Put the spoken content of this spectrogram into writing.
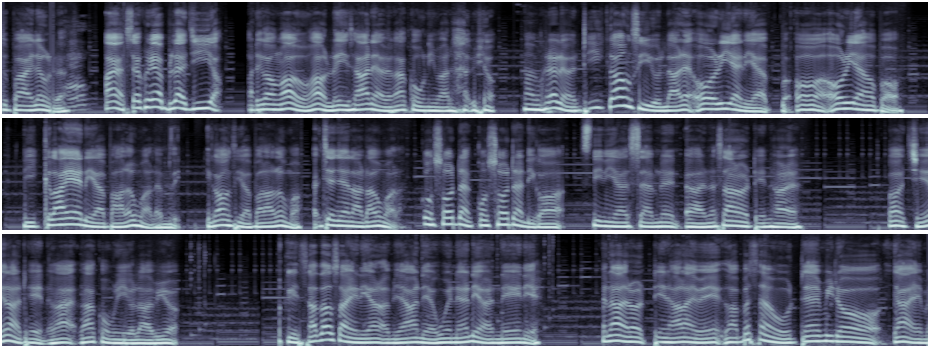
သူပါလေလုံးနေတာအာ secret က black ကြီးရောက်အာဒီကောင်ငါ့ကိုငါ့ကိုလိန်စားနေရပဲငါကုန်နေမှာလာပြီးတော့ဟာခက်တယ်ဒီကောင်စီကိုလာတဲ့ orient တွေကအော် orient ဟုတ်ပါဘူးဒီ client တွေကဘာလုပ်မှလဲမသိဒီကောင်စီကဘာလာလုပ်မှာအကြံဉာဏ်လာတောင်းပါလား consultant consultant ဒီကောင်က senior sam နဲ့အာနစတော့တင်ထားတယ် ။ဘာဂျင်းလာတဲ့ငါငါကုမ္ပဏီကိုလာပြီးတော့โอเคစားတော့ဆိုင်တွေကတော့အများကြီးနေဝန်ထမ်းတွေကတော့နည်းနေတယ်။ခဏတော့တင်ထားလိုက်ပဲ။ငါပတ်စံကိုတန်းပြီးတော့ရရင်မ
